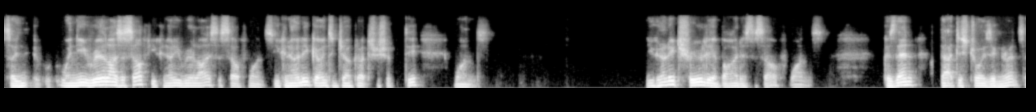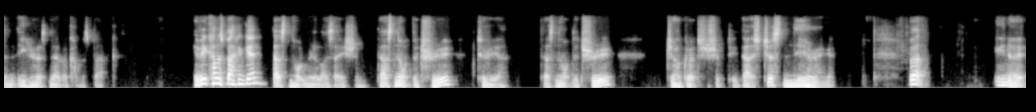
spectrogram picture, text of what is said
so when you realize the self, you can only realize the self once. You can only go into Jagrat Sushupti once. You can only truly abide as the self once, because then that destroys ignorance and ignorance never comes back. If it comes back again, that's not realization. That's not the true Turiya. That's not the true Jagrat Sushupti. That's just nearing it. But, you know,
